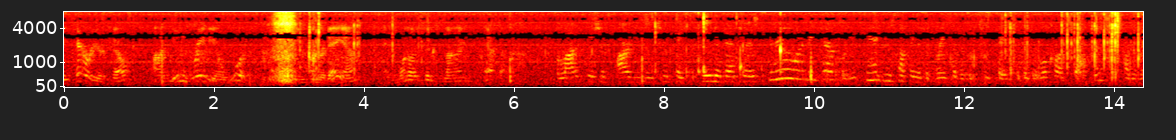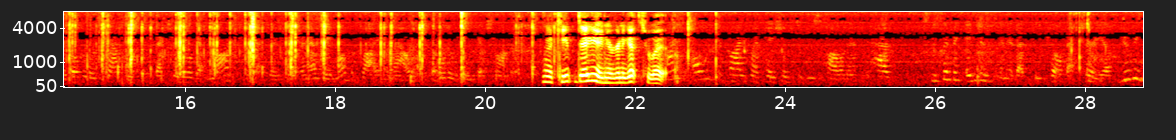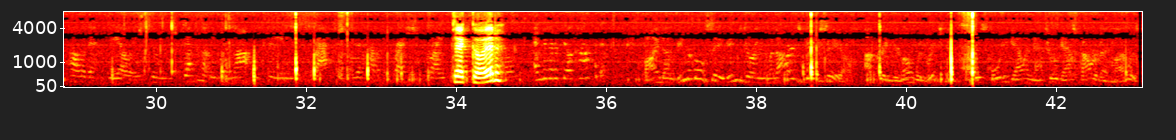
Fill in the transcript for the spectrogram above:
it's the David Carrier Show on News Radio Wood, 1300 AM and 1069 FM. A lot of patients are using toothpaste to clean their dentures. You really want to be careful. You can't use something as abrasive as a toothpaste because it will cause scratches. As a result of those scratches, bacteria will get lodged in that denture, and as they multiply in the mouth, the odor will get stronger. I'm gonna keep digging. You're gonna get to it. I always advise my patients to use Polident. It has specific agents in it that can kill bacteria. Using Polident daily, you definitely will not be creating scratches. You're going to have a fresh, bright, Is that good?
